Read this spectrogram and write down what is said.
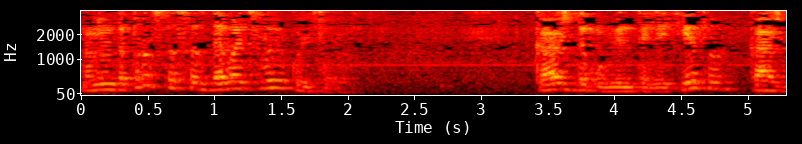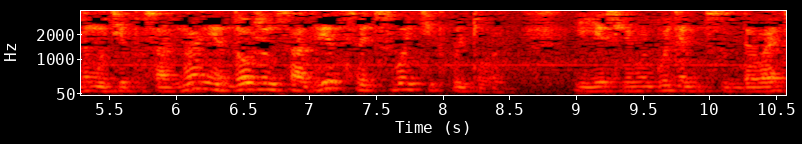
Нам надо просто создавать свою культуру. Каждому менталитету, каждому типу сознания должен соответствовать свой тип культуры. И если мы будем создавать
